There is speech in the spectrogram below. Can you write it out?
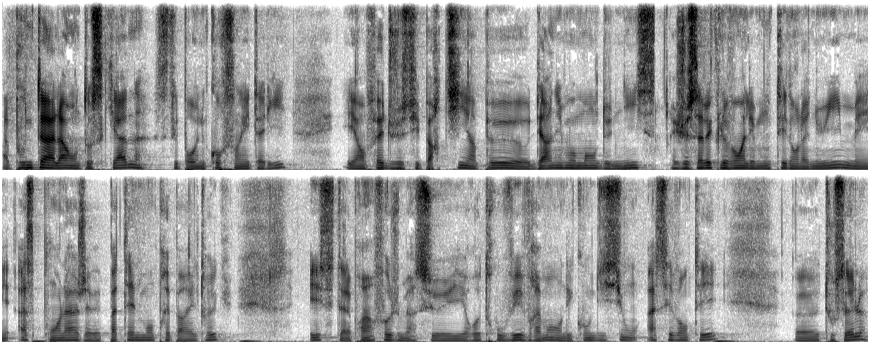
à Punta Ala en Toscane. C'était pour une course en Italie. Et en fait, je suis parti un peu au dernier moment de Nice. Je savais que le vent allait monter dans la nuit, mais à ce point-là, j'avais pas tellement préparé le truc. Et c'était la première fois que je me suis retrouvé vraiment dans des conditions assez ventées. Euh, tout seul.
